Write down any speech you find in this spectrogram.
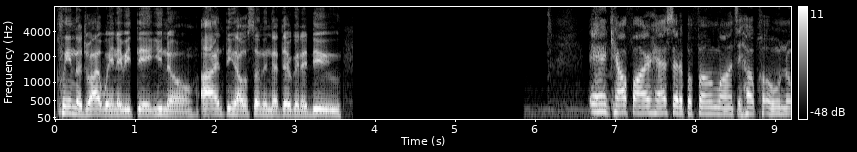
cleaning the driveway and everything, you know, I didn't think that was something that they're going to do. And CAL FIRE has set up a phone line to help home,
